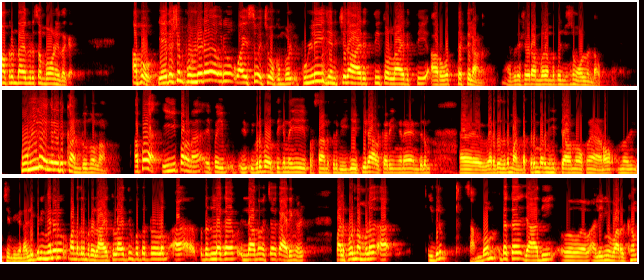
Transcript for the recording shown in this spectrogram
മാത്രം ഉണ്ടായിരുന്ന ഒരു സംഭവമാണ് ഇതൊക്കെ. അപ്പോൾ ഏകദേശം പുള്ളിയുടെ ഒരു വയസ്സ് വെച്ച് നോക്കുമ്പോൾ പുള്ളി ജനിച്ചത് ആയിരത്തി തൊള്ളായിരത്തി അറുപത്തെട്ടിലാണ്. ഏകദേശം ഒരു അമ്പത് അമ്പത്തഞ്ച് ദിവസം മുകളിലുണ്ടാവും. പുള്ളി എങ്ങനെ ഇത് കണ്ടു എന്നുള്ളതാണ്. അപ്പൊ ഈ പറഞ്ഞ ഇപ്പൊ ഇവർ പ്രവർത്തിക്കുന്ന ഈ പ്രസ്ഥാനത്തിൽ ബി ജെ പിയിലെ ആൾക്കാർ ഇങ്ങനെ എന്തെങ്കിലും വെറുതെ ഇതിന് മണ്ടത്തരം പറഞ്ഞ് ഹിറ്റാവുന്ന നോക്കണാണോ എന്ന് ചിന്തിക്കണം. അല്ലെങ്കിൽ ഇങ്ങനെ ഒരു മണ്ടത്തരം പറയില്ല ആയിരത്തി തൊള്ളായിരത്തി മുപ്പത്തെട്ടോളം മുപ്പത്തെട്ടിലൊക്കെ ഇല്ലാന്ന് വെച്ച കാര്യങ്ങൾ പലപ്പോഴും നമ്മൾ ഇതിലും സംഭവം ഇതൊക്കെ ജാതി അല്ലെങ്കിൽ വർഗം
